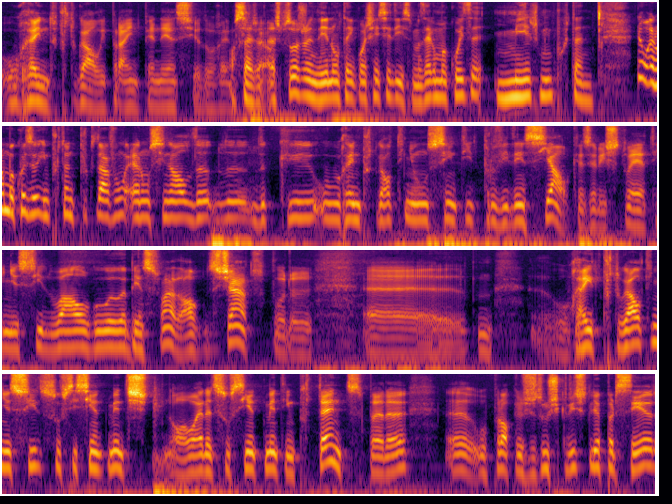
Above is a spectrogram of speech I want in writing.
o reino de Portugal e para a independência do reino Ou seja, as pessoas hoje em dia não têm consciência disso, mas era uma coisa mesmo importante. Não, era uma coisa importante porque dava, era um sinal de, de, de que o reino de Portugal tinha um sentido providencial, quer dizer, isto é, tinha sido algo abençoado, algo desejado por... Uh, o rei de Portugal tinha sido suficientemente ou era suficientemente importante para o próprio Jesus Cristo lhe aparecer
